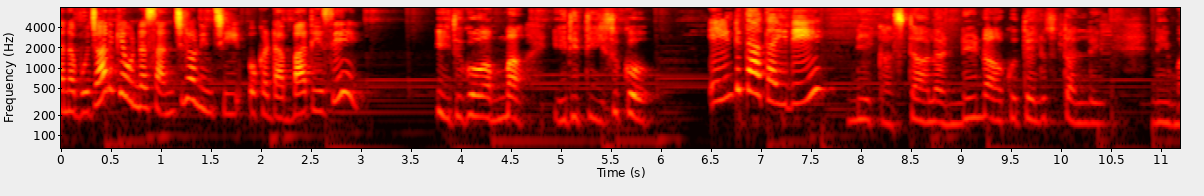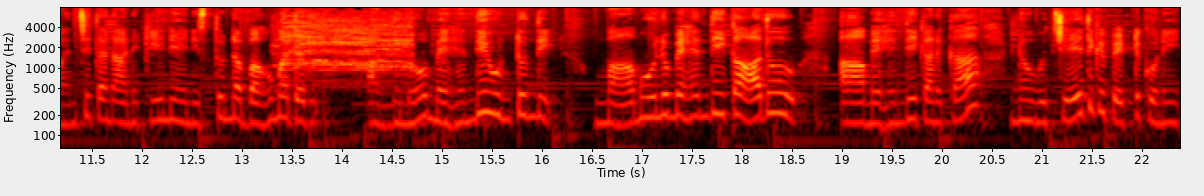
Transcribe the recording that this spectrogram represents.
తన భుజానికి ఉన్న సంచిలో నుంచి ఒక డబ్బా తీసి ఇదిగో అమ్మా ఇది తీసుకో. ఏంటి తాత ఇది? నీ కష్టాలన్నీ నాకు తెలుసు తల్లి. నీ మంచితనానికి నేనిస్తున్న బహుమతది అందులో మెహందీ ఉంటుంది. మామూలు మెహందీ కాదు. ఆ మెహందీ కనుక నువ్వు చేతికి పెట్టుకొని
